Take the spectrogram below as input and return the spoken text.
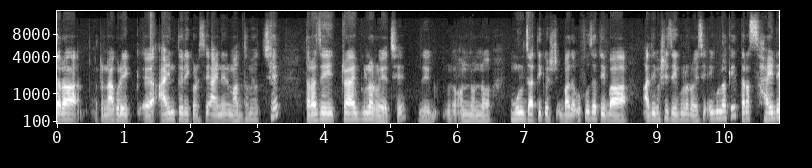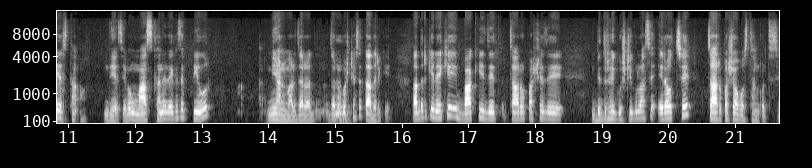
তারা একটা নাগরিক আইন তৈরি করেছে। আইনের মাধ্যমে হচ্ছে তারা যে ট্রাইবগুলো রয়েছে, যে অন্য অন্য মূল জাতি বা উপজাতি বা আদিবাসী যেগুলো রয়েছে, এগুলোকে তারা সাইডে স্থান দিয়েছে এবং মাঝখানে রেখেছে পিওর মিয়ানমার, যারা জনগোষ্ঠী আছে তাদেরকে। তাদেরকে রেখে বাকি যে চারপাশে যে বিদ্রোহী গোষ্ঠীগুলো আছে, এরা হচ্ছে চারপাশে অবস্থান করতেছে।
